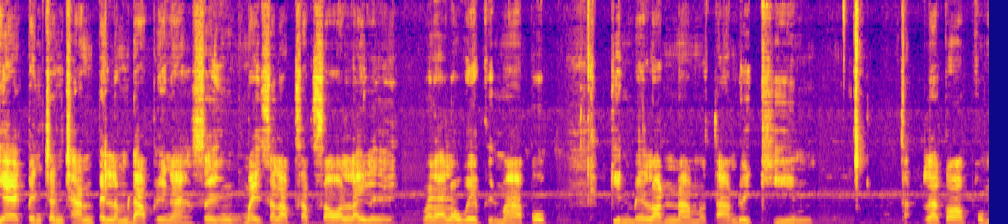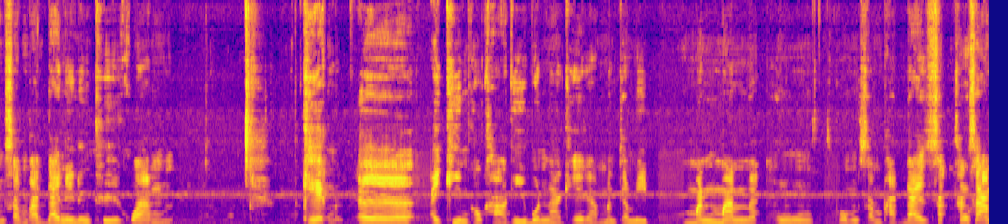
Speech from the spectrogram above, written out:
แยกเป็นชั้นๆ เป็นลำดับเลยนะ ซึ่งไม่สลับซับซ้อนอะไรเลย เวลาเราเวฟขึ้นมาปุ๊บกลิ่นเมลอนนำมาตามด้วยครีม แล้วก็ผมสัมผัสได้นิดนึงคือความเค้กเอ่อไอครีมขาวๆที่อยู่บนหน้าเค้กอะมันจะมีมันๆอะอืมผมสัมผัสได้ทั้งสาม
